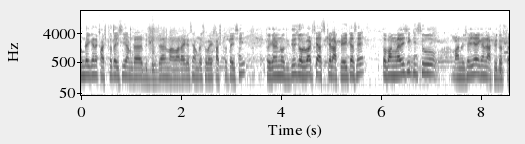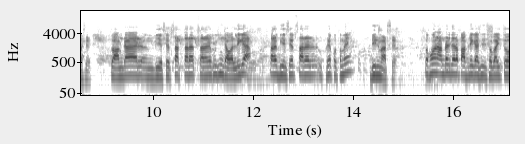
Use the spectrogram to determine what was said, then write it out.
আমরা এখানে কাষ্ট তাইছি, আমরা বিদ্যুৎ দার মা মারা গেছে, আমরা সবাই কাষ্ট তাইছি। তো এখানে নদীতে জল বাড়ছে, আজকে লাকড়ি আইতাছে। তো বাংলাদেশি কিছু মানুষ আইয়া এখানে লাকড়ি ধরতেছে। তো আমরা বিএসএফ স্যার তারা তারা কুইছেন যাওয়ার লিগা, তারা বিএসএফ স্যারের উপরে প্রথমে ডিল মারছে। তখন আমরা যারা পাবলিক আছি, সবাই তো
